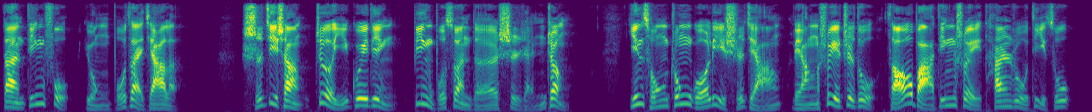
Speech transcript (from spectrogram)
但丁赋永不再加了。实际上，这一规定并不算得是仁政，因从中国历史讲，两税制度早把丁税摊入地租，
